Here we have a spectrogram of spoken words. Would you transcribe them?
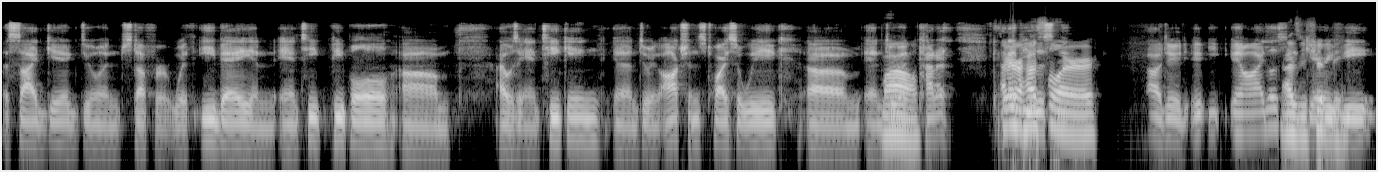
a side gig doing stuff for with eBay and antique people. Um, I was antiquing and doing auctions twice a week. Um, and Wow. doing kind of kind you're of listen- hustler. Oh, dude, it, you know, I listen As to Gary be. V.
